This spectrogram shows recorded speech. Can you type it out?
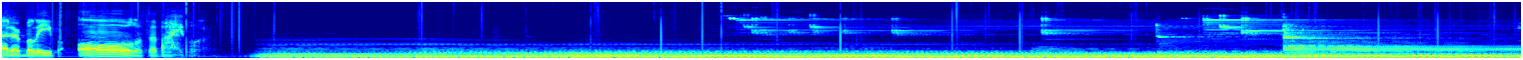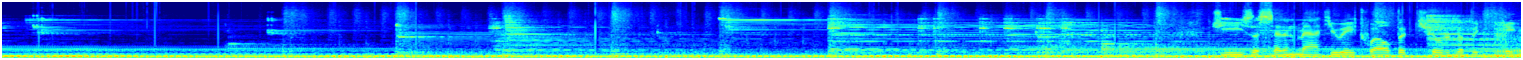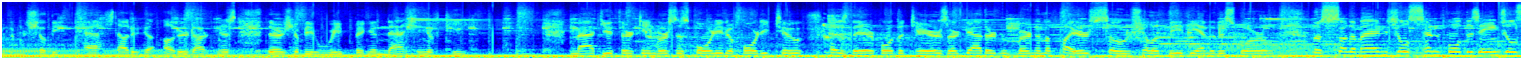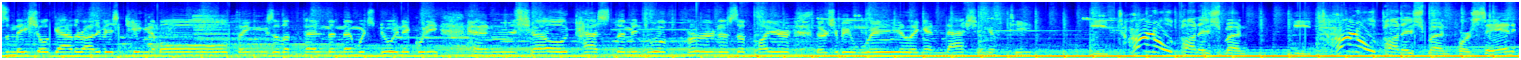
better believe all of the Bible. Jesus said in Matthew 8:12, "The children of the kingdom shall be cast out into utter darkness. There shall be weeping and gnashing of teeth." Matthew 13 verses 40 to 42, as therefore the tares are gathered and burned in the fire, so shall it be at the end of this world. The Son of Man shall send forth his angels, and they shall gather out of his kingdom all things that offend and them which do iniquity, and shall cast them into a furnace of fire. There shall be wailing and gnashing of teeth eternal punishment, eternal punishment for sin.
